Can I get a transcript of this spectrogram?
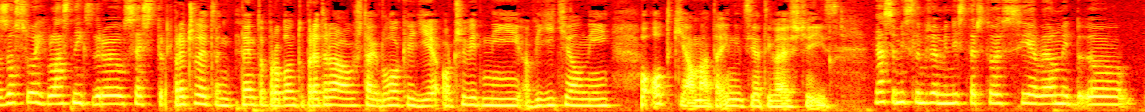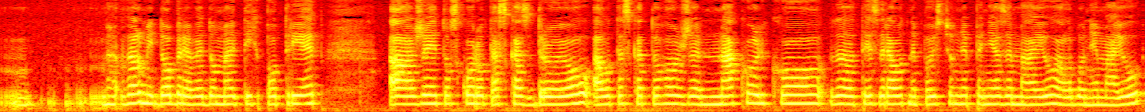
zo svojich vlastných zdrojov sestru. Prečo je ten, tento problém tu pretrvá už tak dlho, keď je očividný, viditeľný? Odkiaľ má tá iniciatíva ešte ísť? Ja si myslím, že ministerstvo si je veľmi, e, veľmi dobre vedomé tých potrieb a že je to skôr otázka zdrojov a otázka toho, že nakoľko tie zdravotné poisťovne peniaze majú alebo nemajú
